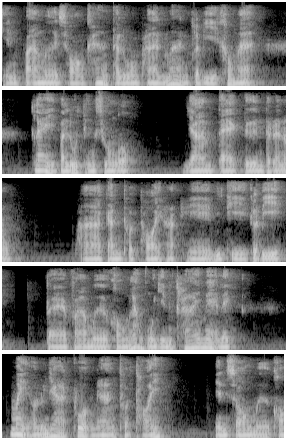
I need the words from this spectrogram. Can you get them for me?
เห็นฝ่ามือสองข้างทะลวงผ่านม่านกระบี่เข้ามา ใกล้บรรลุถึงสวงอก ยามแตกตื่นตระหนก พากันถดถอยหักเหวิถีกระบี่แต่ฝ่ามือของเล่าหูหยินคล้ายแม่เหล็ก ไม่อนุญาตพวกนางถดถอย เห็นสองมือของ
